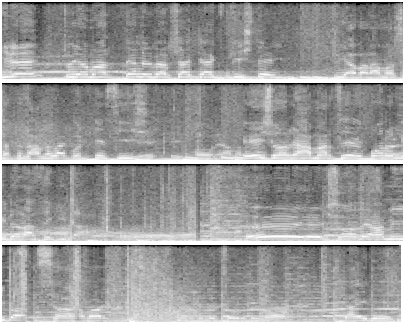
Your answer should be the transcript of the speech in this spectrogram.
কিরে তুই আমার তেলের ব্যবসায় ট্যাক্স দিস নেই, তুই আবার আমার সাথে ঝামেলা করতেছিস। এই শহরে আমার সে বড় লিডার আছে কি না এই শহরে আমি বাচ্চা আমার চলবে না। ডাইরেক্ট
